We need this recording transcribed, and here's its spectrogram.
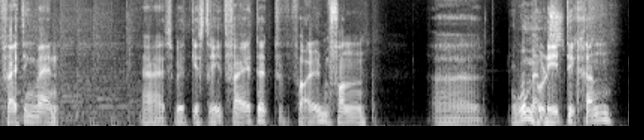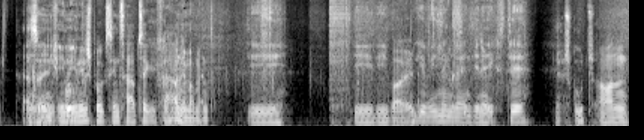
Fighting Man. Ja, es wird gestreetfightet, vor allem von äh. Politikern, Also in, in Innsbruck. Innsbruck sind es hauptsächlich Frauen im Moment. die, die die Wahl gewinnen werden, die nächste. Ja, ist gut so. Und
